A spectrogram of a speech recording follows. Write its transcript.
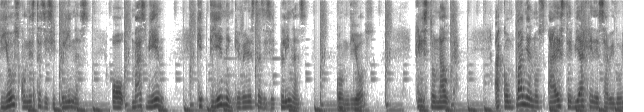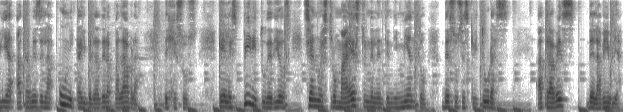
Dios con estas disciplinas? O más bien, ¿qué tienen que ver estas disciplinas con Dios? Cristonauta, acompáñanos a este viaje de sabiduría a través de la única y verdadera palabra de Jesús. Que el Espíritu de Dios sea nuestro Maestro en el entendimiento de sus escrituras a través de la Biblia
